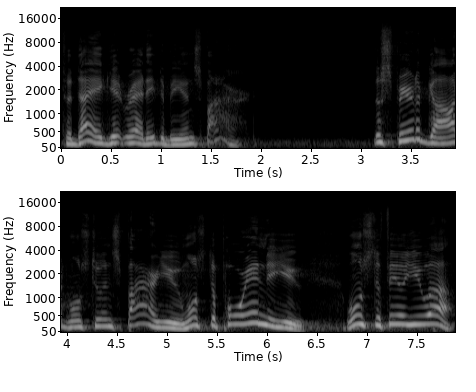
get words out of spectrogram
today, get ready to be inspired. The Spirit of God wants to inspire you, wants to pour into you, wants to fill you up.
